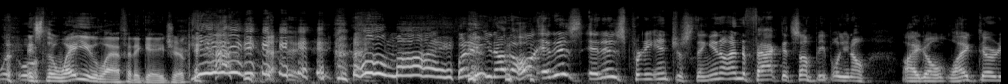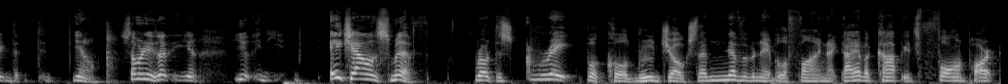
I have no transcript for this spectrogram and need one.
It's the way you laugh at a gay joke. oh my! But you know, the whole it is it is pretty interesting, you know, and the fact that some people, you know, I don't like dirty, you know, somebody that you know, you, H. Allen Smith wrote this great book called Rude Jokes that I've never been able to find. I, I have a copy; it's fallen apart.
